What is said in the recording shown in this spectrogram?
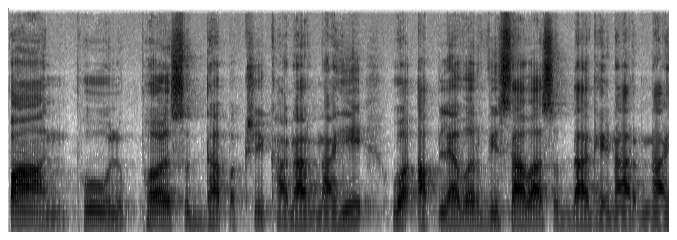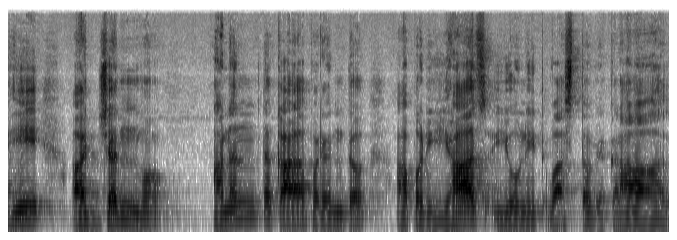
पान फूल फळसुद्धा पक्षी खाणार नाही व आपल्यावर विसावासुद्धा घेणार नाही. अजन्म अनंत काळापर्यंत आपण ह्याच योनीत वास्तव्य कराल.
